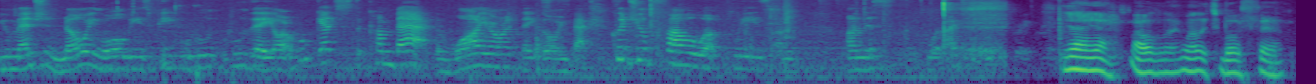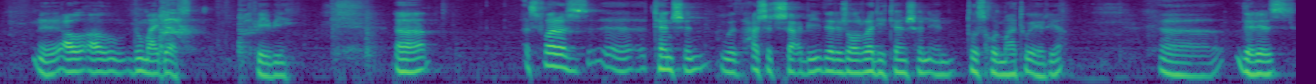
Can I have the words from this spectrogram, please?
you mentioned knowing all these people, who, who they are. Who gets to come back and why aren't they going back? Could you follow up, please, on, on this, what I think is Yeah, yeah. I'll, uh, well, it's both. Uh, uh, I'll, I'll do my best, Phebe. As far as uh, tension with Hashd Sha'bi, there is already tension in Tuz Khurmatu area. Uh, there is.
